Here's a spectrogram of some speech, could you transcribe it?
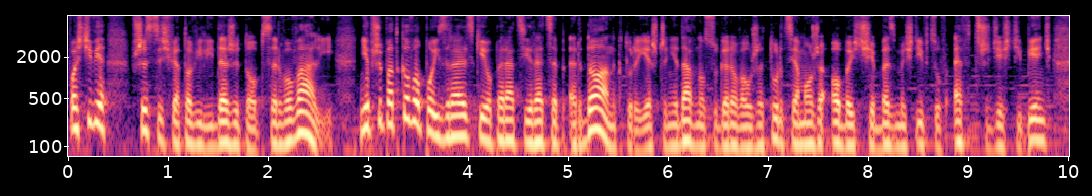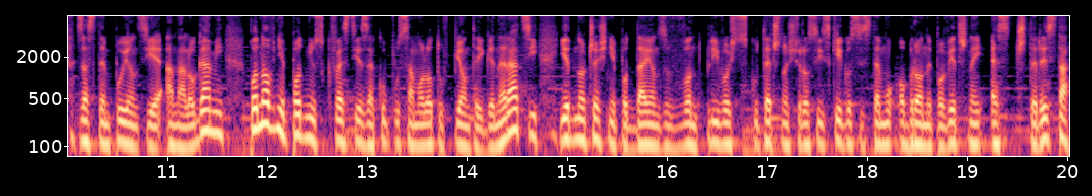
Właściwie wszyscy światowi liderzy to obserwowali. Nieprzypadkowo po izraelskiej operacji Recep Erdoğan, który jeszcze niedawno sugerował, że Turcja może obejść się bez myśliwców F-35, zastępując je analogami, ponownie podniósł kwestię zakupu samolotów piątej generacji, jednocześnie poddając w wątpliwość skuteczność rosyjskiego systemu obrony powietrznej S-400,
